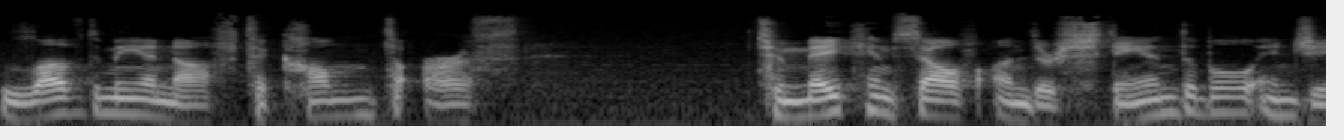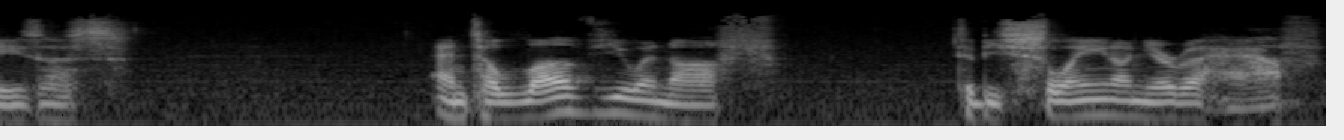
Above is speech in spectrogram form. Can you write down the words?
loved me enough to come to earth to make himself understandable in Jesus and to love you enough to be slain on your behalf,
